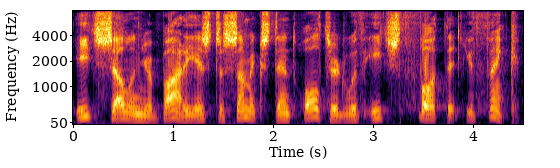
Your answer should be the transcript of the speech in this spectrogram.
Each cell in your body is to some extent altered with each thought that you think.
